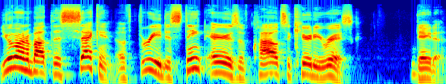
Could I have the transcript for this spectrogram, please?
you'll learn about the second of three distinct areas of cloud security risk data.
